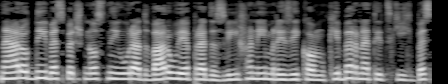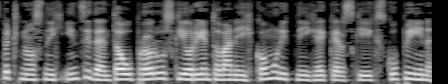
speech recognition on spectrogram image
Národný bezpečnostný úrad varuje pred zvýšeným rizikom kybernetických bezpečnostných incidentov prorusky orientovaných komunitných hackerských skupín.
